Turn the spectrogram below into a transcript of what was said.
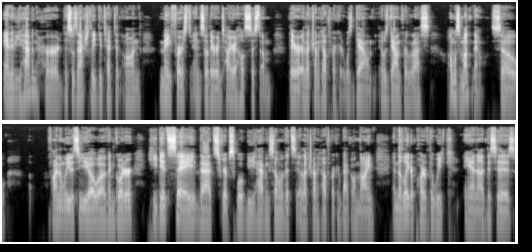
And if you haven't heard, this was actually detected on May 1st. And so their entire health system, their electronic health record was down. It was down for the last almost a month now. So finally, the CEO of VanGorder, he did say that Scripps will be having some of its electronic health record back online in the later part of the week. And uh, this is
